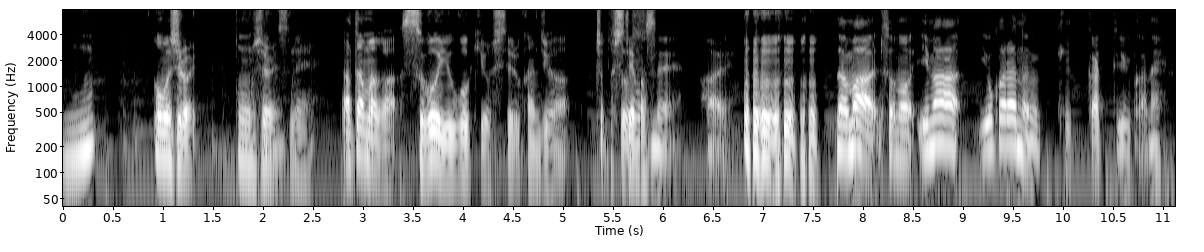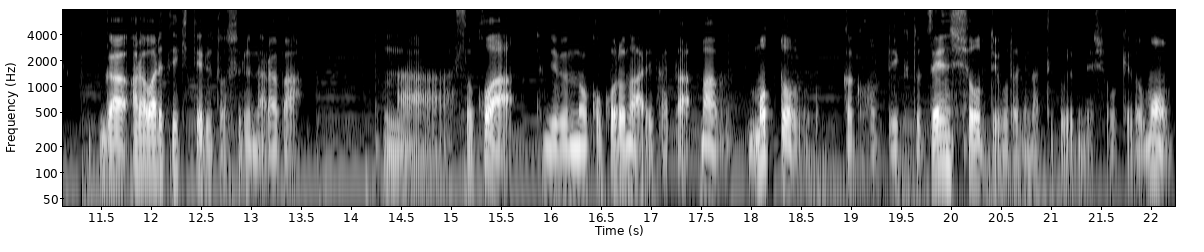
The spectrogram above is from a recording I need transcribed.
うん面白い。面白いですね、頭がすごい動きをしてる感じがちょっとしてますね。はい。だまあその今よからぬ結果っていうかねが現れてきてるとするならば、うん、あそこは自分の心の在り方まあもっと深く掘っていくと全勝っていうことになってくるんでしょうけども、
